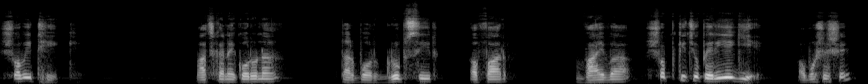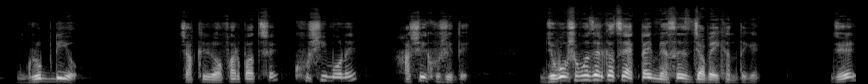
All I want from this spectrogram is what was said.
সবই ঠিক। মাঝখানে করোনা, তারপর গ্রুপ সির, অফার ভাইবা সব কিছু পেরিয়ে গিয়ে অবশেষে গ্রুপ ডিও। চাকরির অফার পাচ্ছে খুশি মনে, হাসি খুশিতে। যুব সমাজের কাছে একটাই মেসেজ যাবে এখান থেকে, যে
